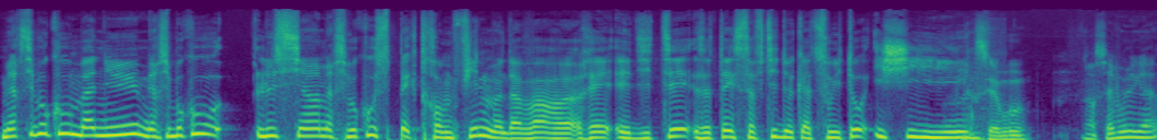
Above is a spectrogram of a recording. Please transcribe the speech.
Merci beaucoup Manu, merci beaucoup Lucien, merci beaucoup Spectrum Film d'avoir euh, réédité The Taste of Tea de Katsuhito Ishii. Merci à vous. Merci à vous les gars.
